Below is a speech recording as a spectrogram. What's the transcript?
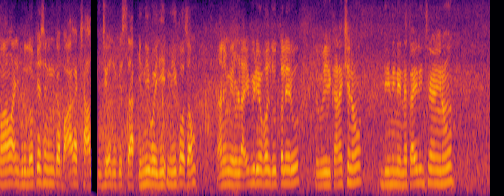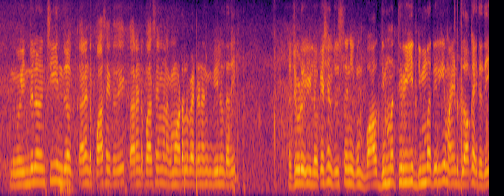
మామ ఇప్పుడు లొకేషన్ ఇంకా బాగా చాలా మంచిగా చూపిస్తా. కిందికి పోయి మీకోసం. కానీ మీరు లైవ్ వీడియో వాళ్ళు చూస్తలేరు. ఇది కనెక్షను దీన్ని నిన్న కైలించిన నేను. నువ్వు ఇందులో నుంచి ఇందులో కరెంట్ పాస్ అవుతుంది. కరెంట్ పాస్ అయ్యి మనకు మోటార్లు పెట్టడానికి వీలుంటుంది. చూడు ఈ లొకేషన్ చూస్తే నీకు బాగా దిమ్మ తిరిగి దిమ్మ తిరిగి మైండ్ బ్లాక్ అవుతుంది.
